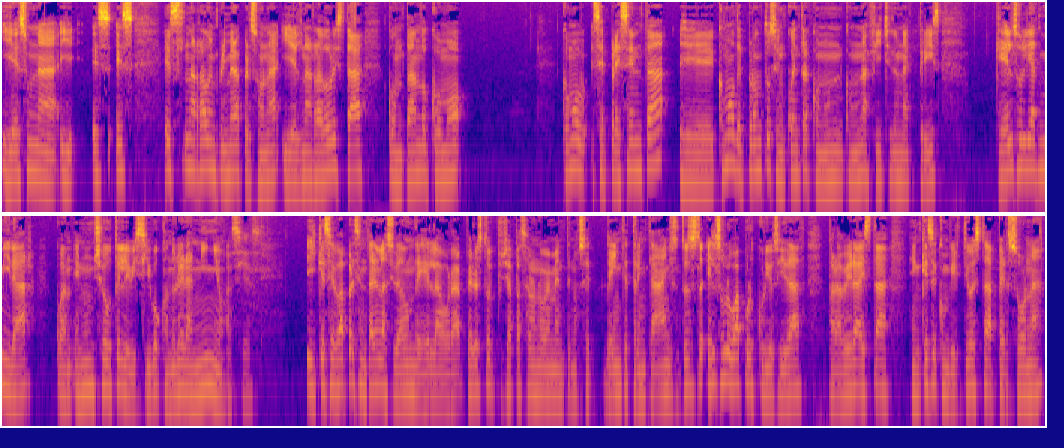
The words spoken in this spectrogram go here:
Y es una. Y es, es, es narrado en primera persona y el narrador está contando cómo cómo se presenta, eh, cómo de pronto se encuentra con un, con un afiche de una actriz que él solía admirar en un show televisivo cuando él era niño. Así es. Y que se va a presentar en la ciudad donde él ahora, pero esto pues ya pasaron obviamente, no sé, 20, 30 años. Entonces él solo va por curiosidad para ver a esta, en qué se convirtió esta persona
